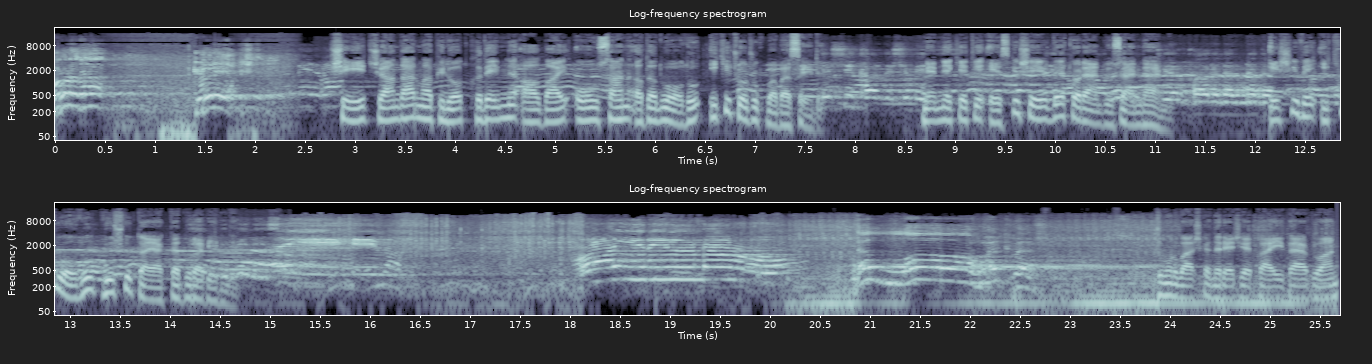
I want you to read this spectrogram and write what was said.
burada görev yapmıştır. Şehit jandarma pilot kıdemli albay Oğuzhan Adalıoğlu iki çocuk babasıydı. Memleketi Eskişehir'de tören düzenlendi. Eşi ve iki oğlu güçlükle ayakta durabildi. Cumhurbaşkanı Recep Tayyip Erdoğan,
